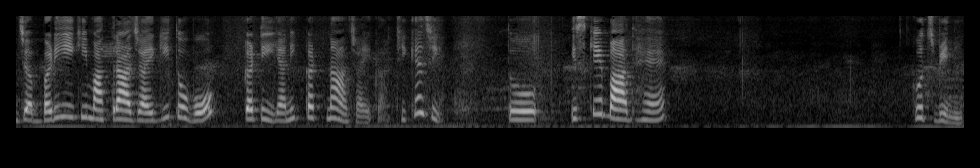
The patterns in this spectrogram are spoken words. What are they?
जब बड़ी ई की मात्रा आ जाएगी तो वो कटी, यानी कटना आ जाएगा। ठीक है जी? तो इसके बाद है कुछ भी नहीं।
